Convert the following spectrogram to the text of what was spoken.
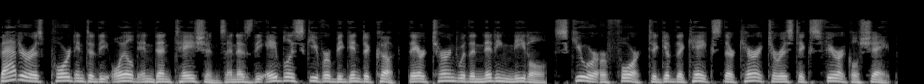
Batter is poured into the oiled indentations and as the æbleskiver begin to cook, they are turned with a knitting needle, skewer or fork to give the cakes their characteristic spherical shape.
